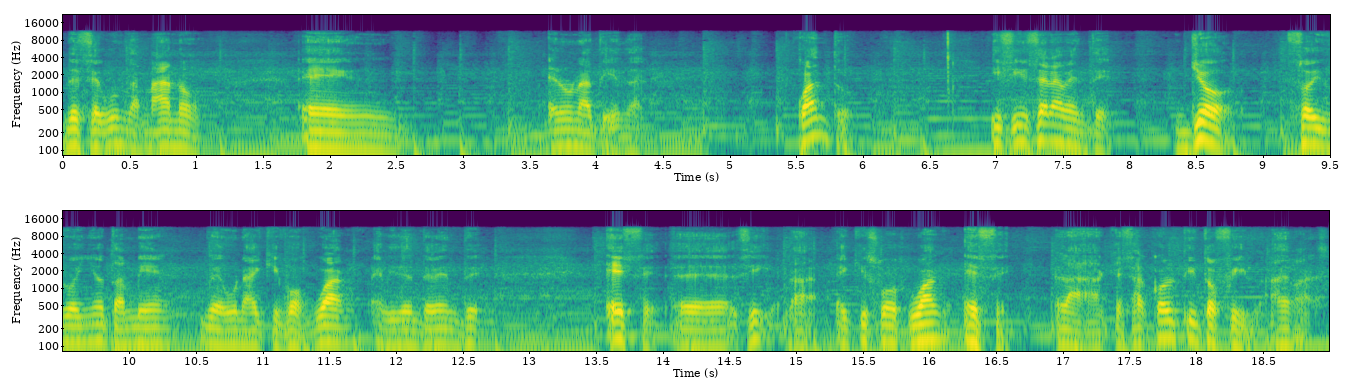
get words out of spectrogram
de segunda mano en, en una tienda? ¿Cuánto? Y sinceramente, yo soy dueño también de una Xbox One, evidentemente. F, eh, sí, la Xbox One F, la que sacó el Tito Film, además.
